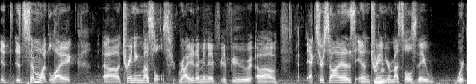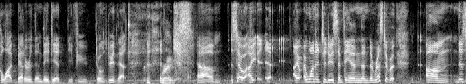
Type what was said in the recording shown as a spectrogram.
it, it's somewhat like uh, training muscles, right? I mean, if if you uh, exercise and train mm-hmm. your muscles, they work a lot better than they did if you don't do that. right. Um, so I, I, I wanted to do something, and then the rest of it. Um, there's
